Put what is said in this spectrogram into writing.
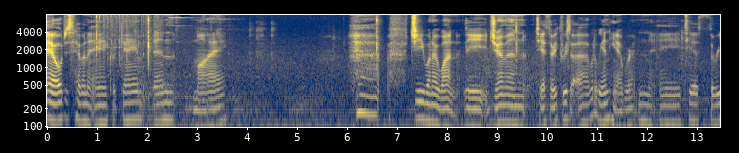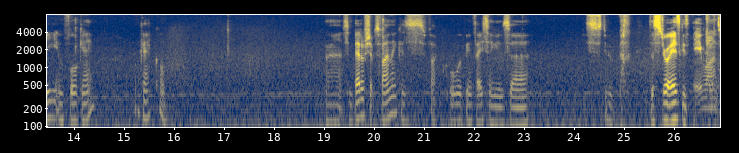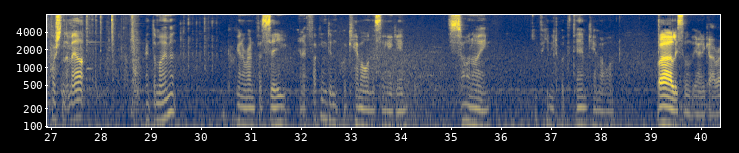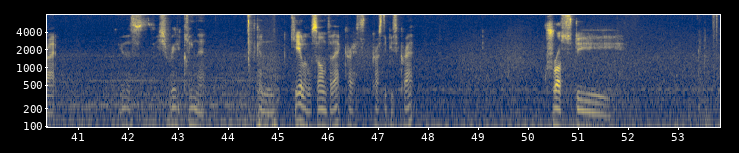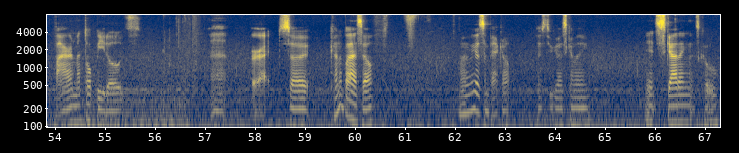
L, just having a quick game in my G101, the German Tier 3 cruiser. Uh, what are we in here? We're in a Tier 3 and 4 game? Okay, cool. Uh, some battleships finally, because fuck, all we've been facing is uh, stupid destroyers, because everyone's pushing them out at the moment. We're gonna run for C, and I fucking didn't put camo on this thing again. So annoying. Keep forgetting to put the damn camo on. Well, at least I'm not the only guy, right? Look at this. You should really clean that. Fucking kill or someone for that crust, crusty piece of crap. Crusty. Firing my torpedoes. Uh, alright, so kind of by ourselves. Well, we got some backup. Those two guys coming. It's scouting, that's cool.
